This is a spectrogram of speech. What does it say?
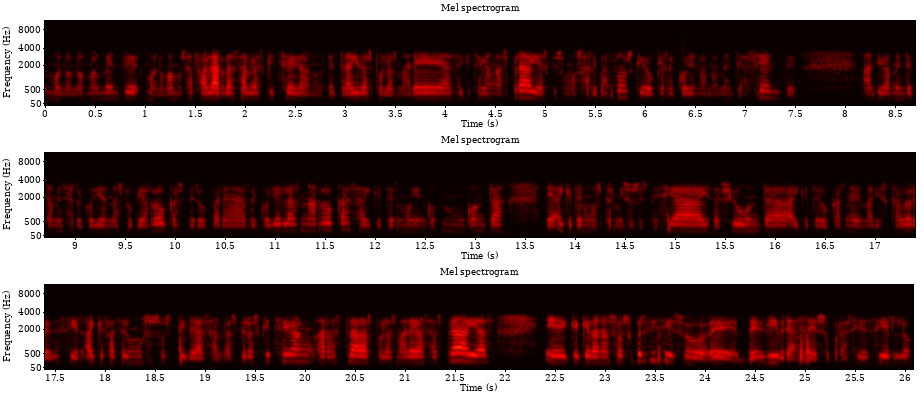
bueno, normalmente, bueno, vamos a falar das algas que chegan eh, traídas polas mareas e que chegan ás praias, que son os arribazóns, que é o que recolle normalmente a xente, antigamente tamén se recollían nas propias rocas, pero para recollelas nas rocas hai que ter moi en conta, eh, hai que ter uns permisos especiais da xunta, hai que ter o carné de mariscador, é dicir, hai que facer un uso sostible das algas, pero as que chegan arrastradas polas mareas ás praias, eh, que quedan na súa superficie, iso eh, de libre acceso, por así decirlo,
